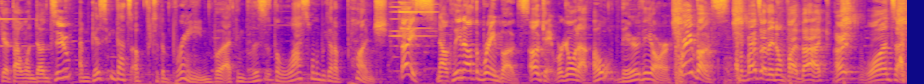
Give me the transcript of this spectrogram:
Get that one done too. I'm guessing that's up to the brain, but I think this is the last one we gotta punch. Nice. Now clean out the brain bugs. Okay, we're going up. Oh, there they are. Brain bugs. On the bright side, they don't fight back. All right, one sec.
